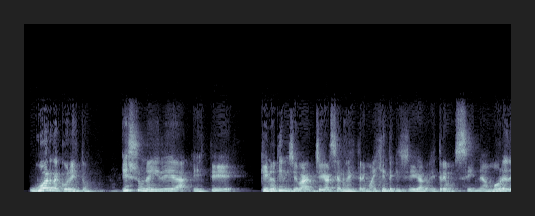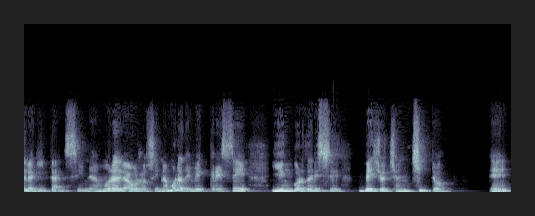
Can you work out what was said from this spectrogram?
Guarda con esto. Es una idea este, que no tiene que llevar, llegarse a los extremos. Hay gente que llega a los extremos. Se enamora de la guita, se enamora del ahorro, se enamora de ver crecer y engordar ese bello chanchito. ¿eh?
